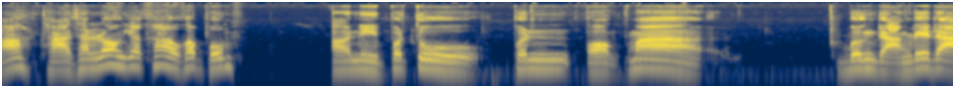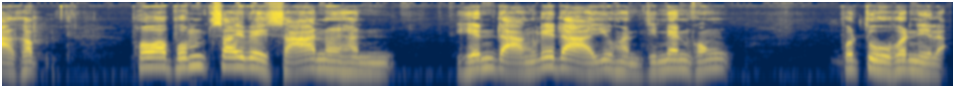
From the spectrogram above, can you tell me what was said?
อะถ้าท่านรองจะเข้าครับ ผมอันนี้ประตูเพิ่นออกมาเบิ่งด่างเรดาร์ครับ เพราะว่าผมใส่ไว้สาหน่อยหันเห็นด่างเรดาร์อยู่หันที่แม่นของประตูเพิ่นนี่ล่ะ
